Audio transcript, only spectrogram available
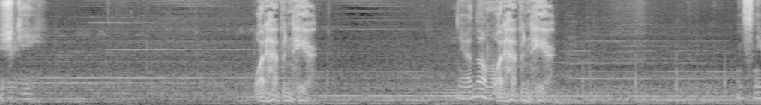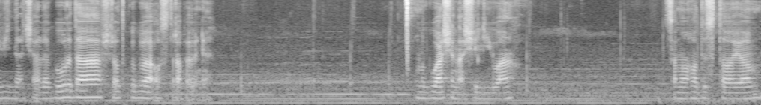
źli. What happened here? Nie wiadomo, What happened here? nic nie widać, ale burda w środku była ostra pewnie. Mgła się nasiliła. Samochody stoją.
